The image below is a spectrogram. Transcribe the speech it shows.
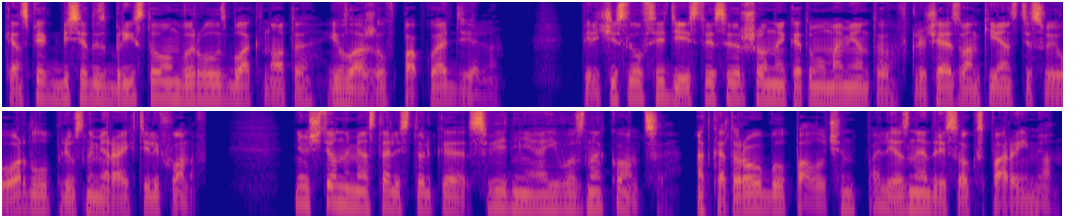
Конспект беседы с Бристо он вырвал из блокнота и вложил в папку отдельно. Перечислил все действия, совершенные к этому моменту, включая звонки Энстису и Уордлу плюс номера их телефонов. Неучтенными остались только сведения о его знакомце, от которого был получен полезный адресок с парой имен.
